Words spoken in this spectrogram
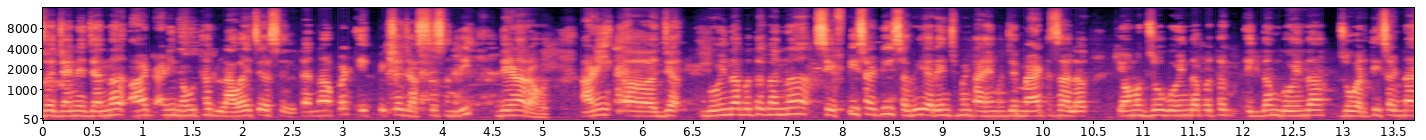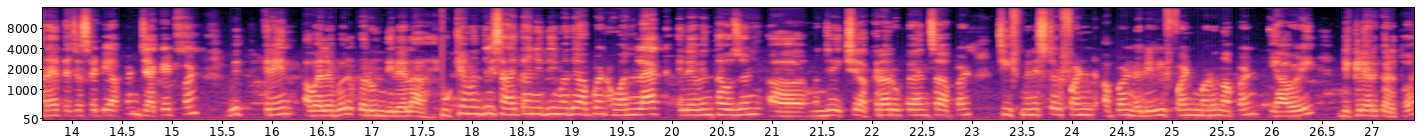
ज ज्याने ज्यांना आठ आणि नऊ थर लावायचे असेल त्यांना आपण एकपेक्षा जास्त संधी देणार आहोत. आणि ज गोविंदा पथकांना सेफ्टीसाठी सगळी अरेंजमेंट आहे म्हणजे मॅट झालं किंवा मग जो गोविंदा पथक एकदम गोविंदा जो वरती चढणार आहे त्याच्यासाठी आपण जॅकेट पण विथ क्रेन अवेलेबल करून दिलेला आहे. मुख्यमंत्री सहायता निधीमध्ये आपण वन लॅक इलेवन थाउजंड म्हणजे एकशे अकरा रुपयांचा आपण चीफ मिनिस्टर फंड आपण रिलीफ फंड म्हणून आपण यावेळी डिक्लेअर करतोय.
